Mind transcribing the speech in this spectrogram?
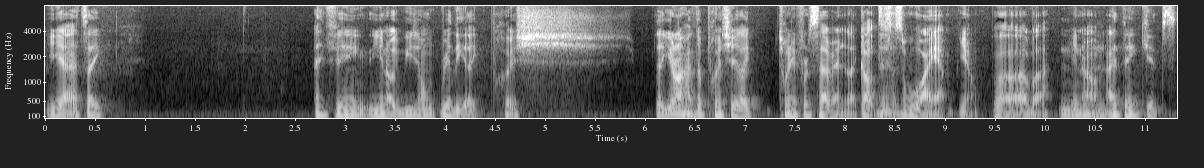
Yeah, it's like I think you know we don't really like push. Like you don't have to push it like twenty four seven. Like oh, this is who I am. You know, blah blah. blah. You know, Mhm. I think it's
